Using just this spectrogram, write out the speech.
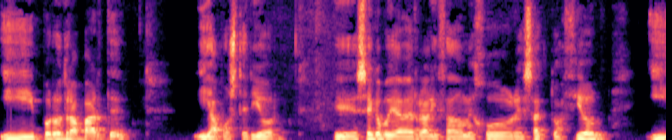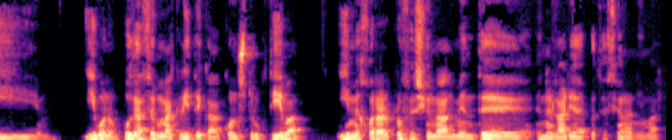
Y por otra parte, y a posterior, eh, sé que podía haber realizado mejor esa actuación y, y, bueno, pude hacer una crítica constructiva y mejorar profesionalmente en el área de protección animal.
